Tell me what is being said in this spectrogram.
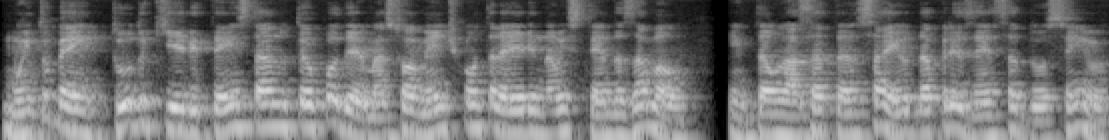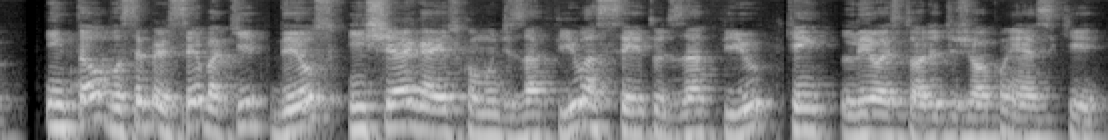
Muito bem, tudo que ele tem está no teu poder, mas somente contra ele não estendas a mão. Então Satã saiu da presença do Senhor. Então você perceba que Deus enxerga isso como um desafio, aceita o desafio. Quem leu a história de Jó conhece que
